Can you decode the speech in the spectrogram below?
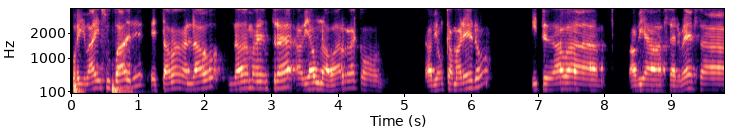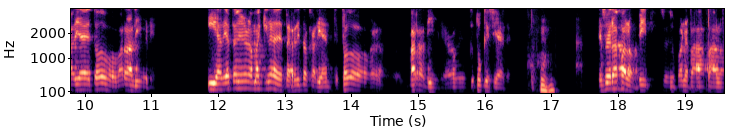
Pues Ibai y su padre estaban al lado, nada más entrar, había una barra con, había un camarero y te daba, había cerveza, había de todo, pues, barra libre. Y había también una máquina de perritos calientes, todo barra libre, lo que tú quisieras. Eso era para los VIP, se supone, para, para los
